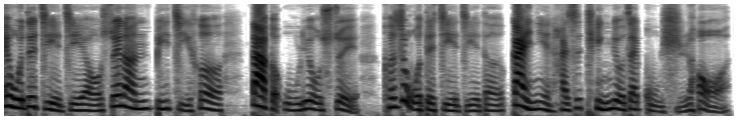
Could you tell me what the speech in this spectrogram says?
哎，我的姐姐哦，虽然比几何大个五六岁，可是我的姐姐的概念还是停留在古时候啊，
